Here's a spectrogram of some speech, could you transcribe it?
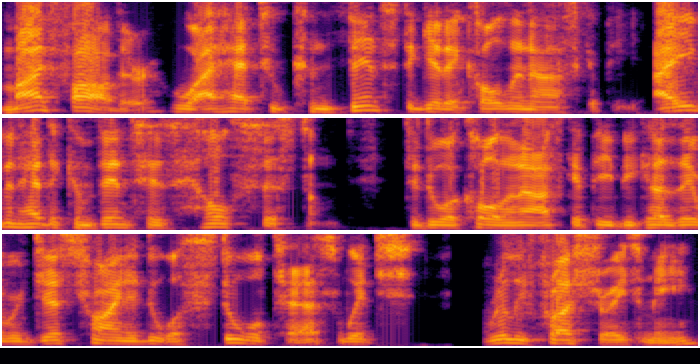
my father, who I had to convince to get a colonoscopy, I even had to convince his health system to do a colonoscopy because they were just trying to do a stool test, which really frustrates me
